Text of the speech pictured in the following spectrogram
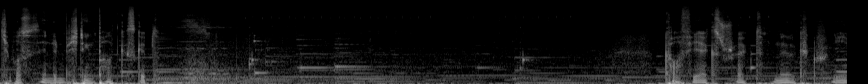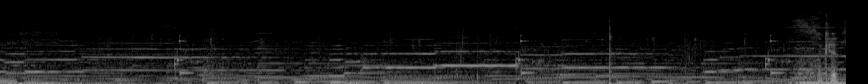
Ich habe aus Versehen den wichtigen Part geskippt. Coffee Extract, Milk Cream. Okay.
